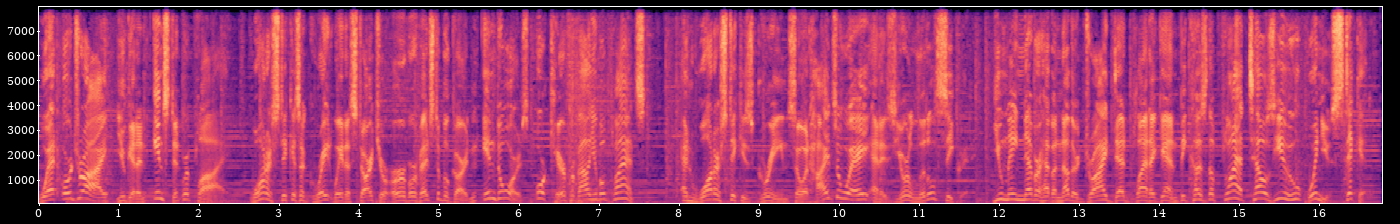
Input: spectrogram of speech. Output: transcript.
Wet or dry, you get an instant reply. WaterStik is a great way to start your herb or vegetable garden indoors or care for valuable plants. And WaterStik is green so it hides away and is your little secret. You may never have another dry, dead plant again because the plant tells you when you stick it.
